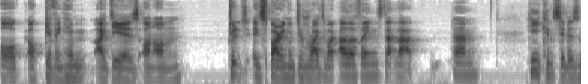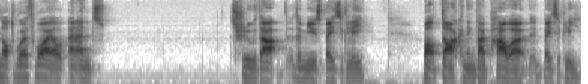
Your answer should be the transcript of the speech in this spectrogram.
or or giving him ideas on on to inspiring him to write about other things that that um, he considers not worthwhile, and, and through that, the muse basically, well, darkening thy power, basically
